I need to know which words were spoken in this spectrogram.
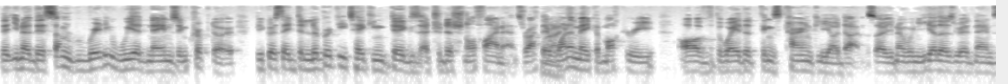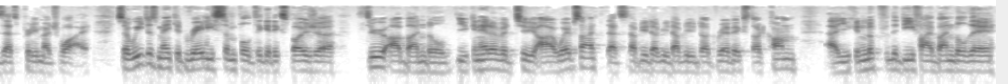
that, you know, there's some really weird names in crypto because they're deliberately taking digs at traditional finance, right? They right. want to make a mockery of the way that things currently are done. So, you know, when you hear those weird names, that's pretty much why. So we just make it really simple to get exposure through our bundle. You can head over to our website. That's www.revix.com. Uh, you can look for the DeFi bundle there.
